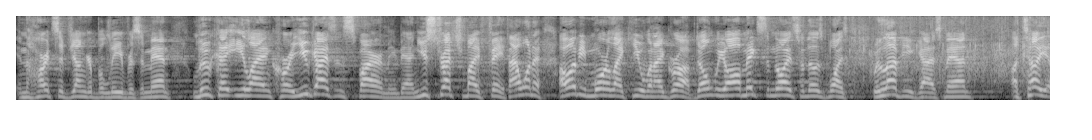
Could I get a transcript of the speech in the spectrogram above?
in the hearts of younger believers. And man, Luca, Eli, and Corey, you guys inspire me, man. You stretch my faith. I want to I want to be more like you when I grow up. Don't we all make some noise for those boys? We love you guys, man. I'll tell you,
